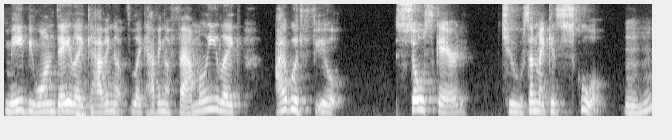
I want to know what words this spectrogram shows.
maybe one day like having a like having a family, like I would feel so scared to send my kids to school. Mm-hmm.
